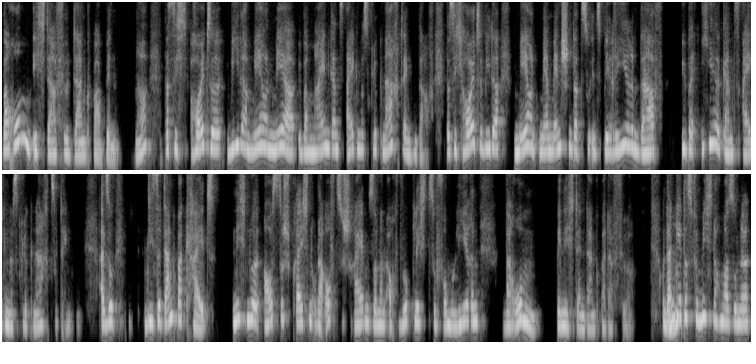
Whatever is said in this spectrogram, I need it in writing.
warum ich dafür dankbar bin. Ne? Dass ich heute wieder mehr und mehr über mein ganz eigenes Glück nachdenken darf. Dass ich heute wieder mehr und mehr Menschen dazu inspirieren darf, über ihr ganz eigenes Glück nachzudenken. Also diese Dankbarkeit, nicht nur auszusprechen oder aufzuschreiben, sondern auch wirklich zu formulieren, warum bin ich denn dankbar dafür? Und dann mhm. geht es für mich nochmal so eine,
